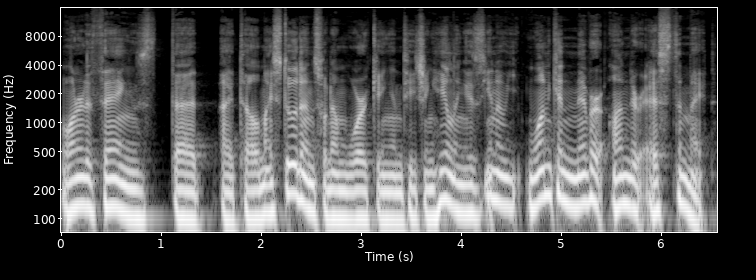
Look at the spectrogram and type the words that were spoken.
One of the things that I tell my students when I'm working and teaching healing is, you know, one can never underestimate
